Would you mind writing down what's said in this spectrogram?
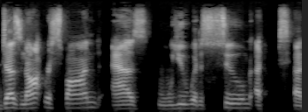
does not respond as you would assume a, a,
